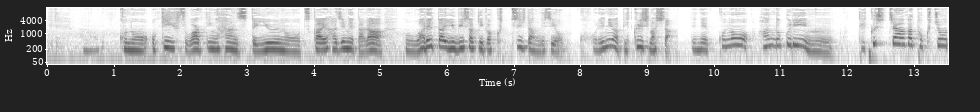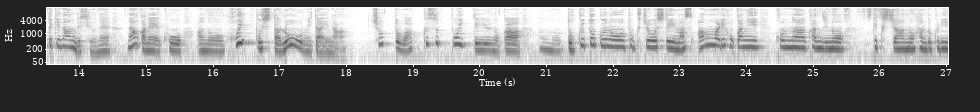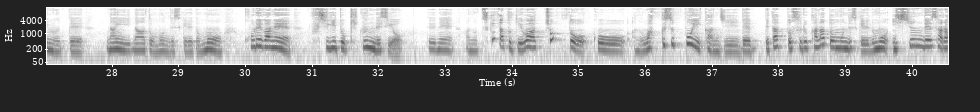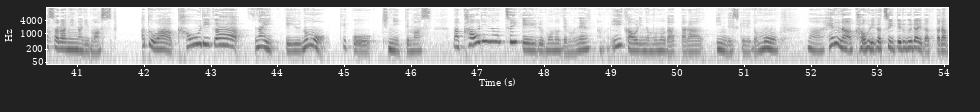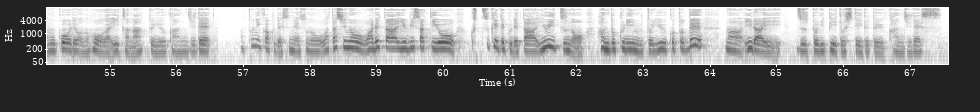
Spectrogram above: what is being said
この O'Keeffe's Working Hands っていうのを使い始めたら割れた指先がくっついたんですよ。これにはびっくりしました。でねこのハンドクリームテクスチャーが特徴的なんですよね。なんかねこうあのホイップしたロウみたいなちょっとワックスっぽいっていうのかあの独特の特徴をしています。あんまり他にこんな感じのテクスチャーのハンドクリームってないなと思うんですけれどもこれがね不思議と効くんですよ。でねあのつけた時はちょっとこうあのワックスっぽい感じでベタっとするかなと思うんですけれども一瞬でサラサラになります。あとは香りがないっていうのも結構気に入ってます。まあ、香りのついているものでもねあのいい香りのものだったらいいんですけれども、まあ、変な香りがついてるぐらいだったら無香料の方がいいかなという感じで。とにかくですねその私の割れた指先をくっつけてくれた唯一のハンドクリームということで、まあ、以来ずっとリピートしているという感じです。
